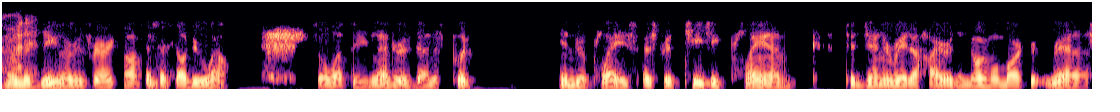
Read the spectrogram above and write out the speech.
Got and it. the dealer is very confident that they'll do well. So what the lender has done is put into place a strategic plan to generate a higher than normal market risk,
